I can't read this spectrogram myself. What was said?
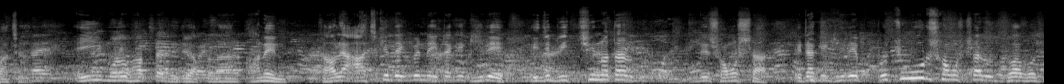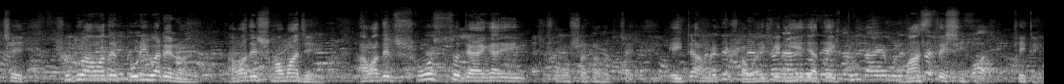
বাঁচা, এই মনোভাবটা যদি আপনারা আনেন, তাহলে আজকে দেখবেন এটাকে ঘিরে এই যে বিচ্ছিন্নতার যে সমস্যা, এটাকে ঘিরে প্রচুর সমস্যার উদ্ভব হচ্ছে, শুধু আমাদের পরিবারে নয়, আমাদের সমাজে, আমাদের সমস্ত জায়গায় এই সমস্যাটা হচ্ছে। এইটা আমরা একটু সবাইকে নিয়ে যাতে একটু বাঁচতে শিখি। সেটাই।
